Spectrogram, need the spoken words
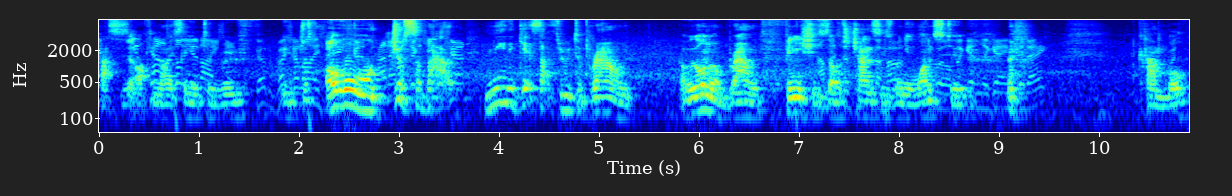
Passes it off nicely into Roofe. just oh, just about. Nearly gets that through to Brown. And we all know Brown finishes those chances when he wants to. Campbell.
